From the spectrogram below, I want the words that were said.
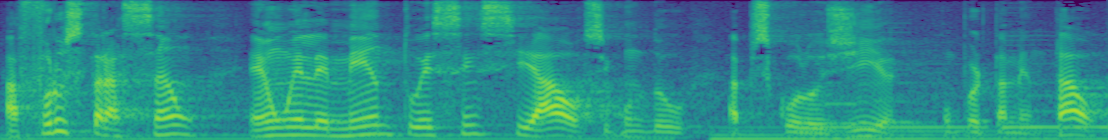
A frustração é um elemento essencial, segundo a psicologia comportamental,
